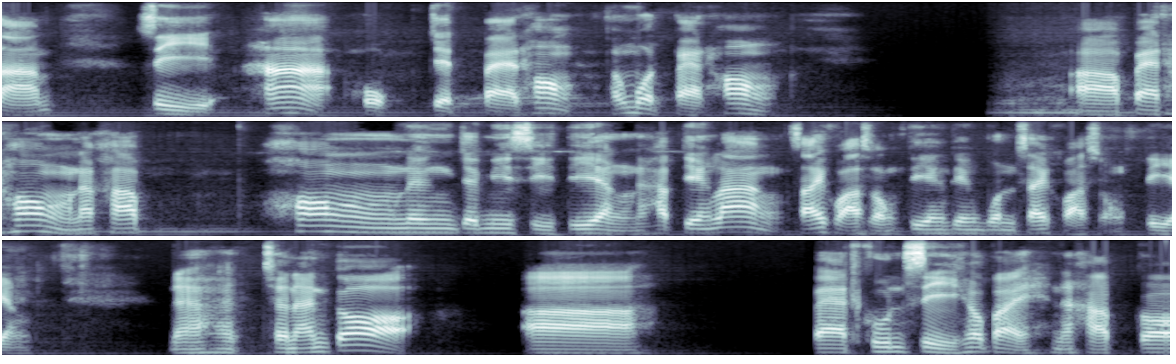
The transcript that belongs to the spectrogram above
สามสี่ห้าหกเจ็ดแปดห้องทั้งหมดแปดห้อง อ่าแปดห้องนะครับ ห้องหนึ่งจะมีสี่เตียงนะครับ เตียงล่างซ้ายขวาสองเตียง เตียงบนซ้ายขวาสองเตียงนะฮะฉะนั้นก็อ่าแปดคูณสี่เข้าไปนะครับ ก็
